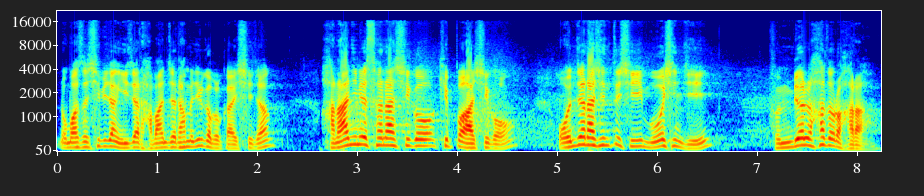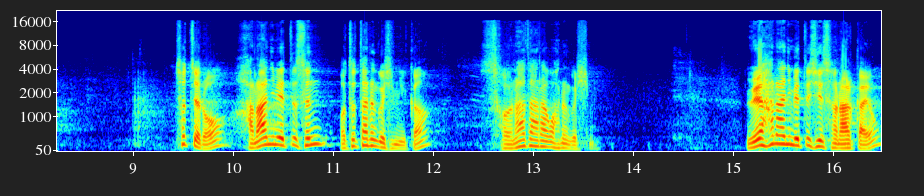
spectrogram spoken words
로마서 12장 2절 하반절 한번 읽어 볼까요? 시작. 하나님의 선하시고 기뻐하시고 온전하신 뜻이 무엇인지 분별하도록 하라. 첫째로 하나님의 뜻은 어떻다는 것입니까? 선하다라고 하는 것입니다. 왜 하나님의 뜻이 선할까요?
